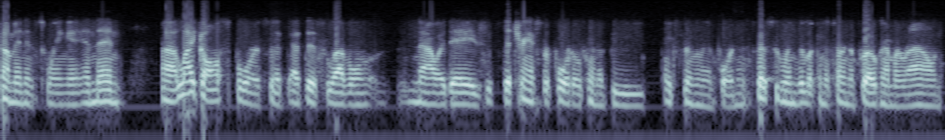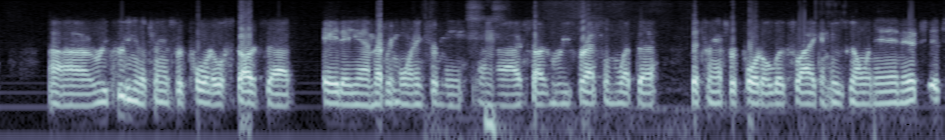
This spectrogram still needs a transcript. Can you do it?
come in and swing it, and then uh, like all sports at, at this level nowadays, the transfer portal is going to be extremely important, especially when you're looking to turn the program around. Uh, recruiting in the transfer portal starts at 8 a.m. every morning for me. Uh, I start refreshing what the, the transfer portal looks like and who's going in. It's it's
